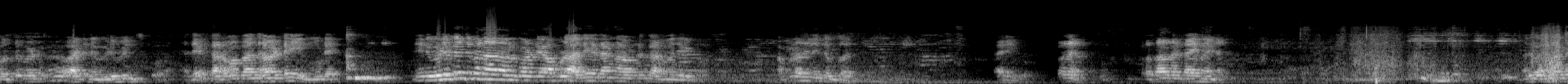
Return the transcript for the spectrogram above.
గుర్తుపెట్టుకుని వాటిని విడిపించుకోవాలి. అదే కర్మబంధం అంటే ఈ మూడే. నేను విడిపించుకున్నారనుకోండి అప్పుడు అదే విధంగా ఉండి కర్మ చేయటం. అప్పుడు అది నిన్ను బంధం వెరీ ప్రసాదం టైం అయినా అది అన్నాక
